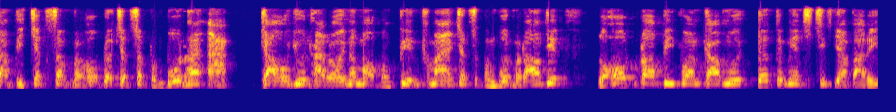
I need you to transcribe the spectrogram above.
តាំងពី70រហូតដល់79ហើយអាចចៅយួន500នោះមកបំពេញខ្មែរ79ម្ដងទៀតរហូតដល់2091ទៅតែមានសិទ្ធិញ្ញាប៉ារី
